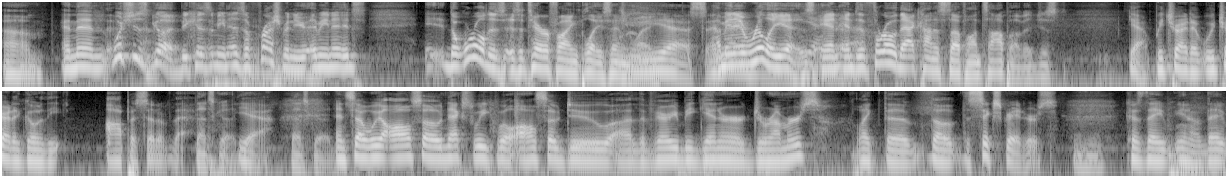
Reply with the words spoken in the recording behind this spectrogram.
um, and then Which is good because I mean, as a freshman, you I mean, it's it, the world is, is a terrifying place anyway. yes I mean, it really is, Yeah. and and to throw that kind of stuff on top of it, just yeah we try to we try to go the opposite of that that's good. yeah that's good. And so we also next week we'll also do uh, the very beginner drummers, like the the, the sixth graders, because they you know they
